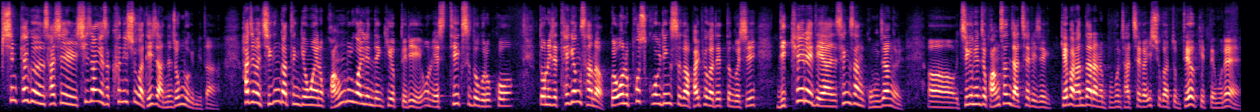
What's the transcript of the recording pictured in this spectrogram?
신팩은 사실 시장에서 큰 이슈가 되지 않는 종목입니다. 하지만 지금 같은 경우에는 광물 관련된 기업들이 오늘 STX도 그렇고 또는 이제 태경산업 그리고 오늘 포스코홀딩스가 발표가 됐던 것이 니켈에 대한 생산 공장을 어, 지금 현재 광선 자체를 이제 개발한다라는 부분 자체가 이슈가 좀 되었기 때문에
